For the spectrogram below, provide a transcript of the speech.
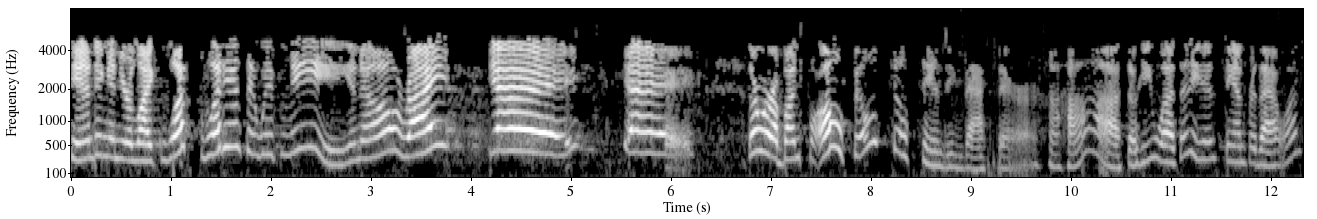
standing and you're like, what, what is it with me? You know, right? Yay! Yay! There were a bunch of, oh, Phil's still standing back there. Aha. So he wasn't. He didn't stand for that one.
